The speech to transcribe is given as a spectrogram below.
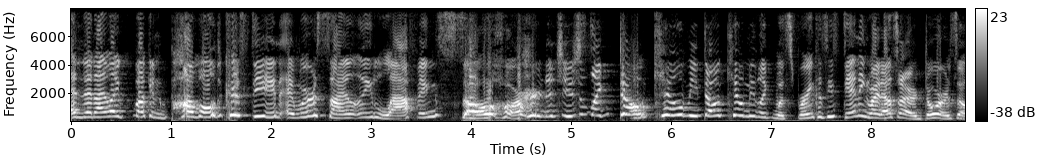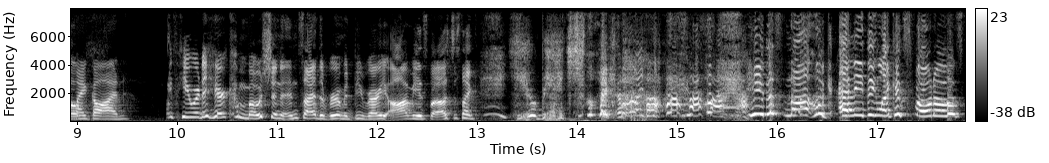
And then I like fucking pummeled Christine, and we were silently laughing so hard. And she's just like, "Don't kill me, don't kill me!" Like whispering because he's standing right outside our door. So, oh my god, if he were to hear commotion inside the room, it'd be very obvious. But I was just like, "You bitch!" Like, like he does not look anything like his photos,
